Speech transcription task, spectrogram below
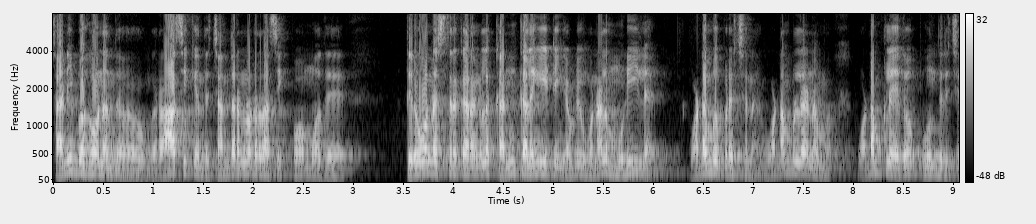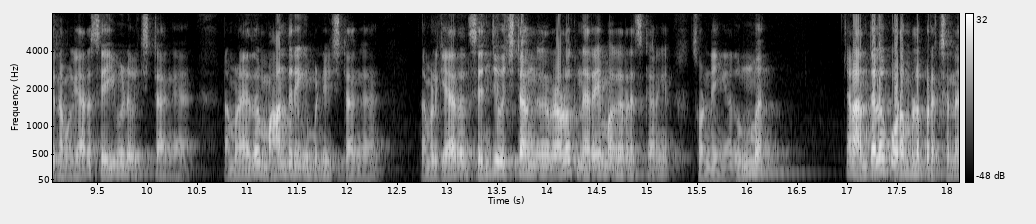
சனி பகவான் அந்த உங்கள் ராசிக்கு அந்த சந்திரனோட ராசிக்கு போகும்போது திருவோண நட்சத்திரக்காரங்களை கண் கலங்கிட்டீங்க அப்படி உங்களால் முடியல. உடம்பு பிரச்சனை. உடம்புல நம்ம உடம்புல ஏதோ பூந்துருச்சு. நமக்கு யாரும் செய்வினை வச்சுட்டாங்க. நம்ம ஏதோ மாந்திரிகம் பண்ணி வச்சுட்டாங்க. நம்மளுக்கு யாராவது செஞ்சு வச்சுட்டாங்கிற அளவுக்கு நிறைய மகர ராசிக்காரங்க சொன்னீங்க. அது உண்மை. ஏன்னா அந்தளவுக்கு உடம்புல பிரச்சனை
